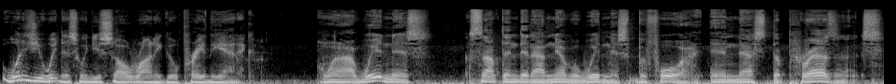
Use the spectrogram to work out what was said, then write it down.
What did you witness when you saw Ronnie go pray in the attic? Well, I witnessed something that I never witnessed before, and that's the presence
